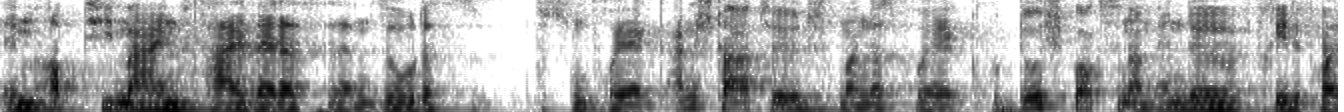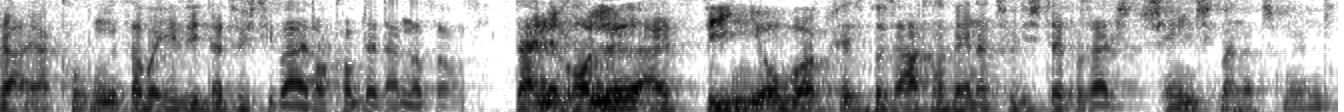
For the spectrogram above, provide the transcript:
Im optimalen Fall wäre das ähm, so, dass ein Projekt anstartet, man das Projekt gut durchboxt und am Ende Friede, Freude, Eierkuchen ist, aber hier sieht natürlich die Wahrheit auch komplett anders aus. Deine Rolle als Senior Workplace Berater wäre natürlich der Bereich Change Management,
